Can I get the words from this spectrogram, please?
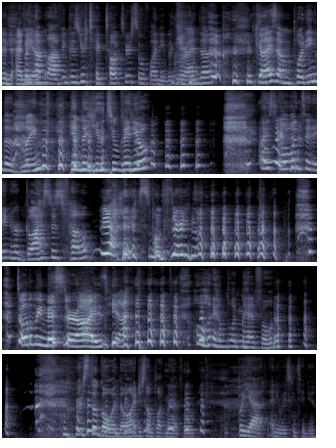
in But I'm laughing because your TikToks are so funny with Miranda. Guys, I'm putting the link in the YouTube video. I saw one today and her glasses fell. Yeah, smokes her in the totally missed her eyes. Yeah. Oh, I unplugged my headphone. We're still going though. I just unplugged my headphone. But yeah, anyways, continue.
